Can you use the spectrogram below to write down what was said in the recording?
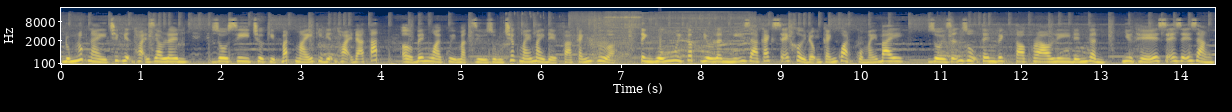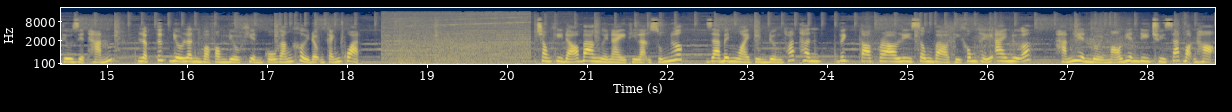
Đúng lúc này chiếc điện thoại reo lên, Josie chưa kịp bắt máy thì điện thoại đã tắt. Ở bên ngoài quỷ mặt dìu dùng chiếc máy mày để phá cánh cửa. Tình huống nguy cấp Dylan nghĩ ra cách sẽ khởi động cánh quạt của máy bay, rồi dẫn dụ tên Victor Crowley đến gần, như thế sẽ dễ dàng tiêu diệt hắn. Lập tức Dylan vào phòng điều khiển cố gắng khởi động cánh quạt, trong khi đó ba người này thì lặn xuống nước, ra bên ngoài tìm đường thoát thân, Victor Crowley xông vào thì không thấy ai nữa, hắn liền đuổi máu điên đi truy sát bọn họ.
